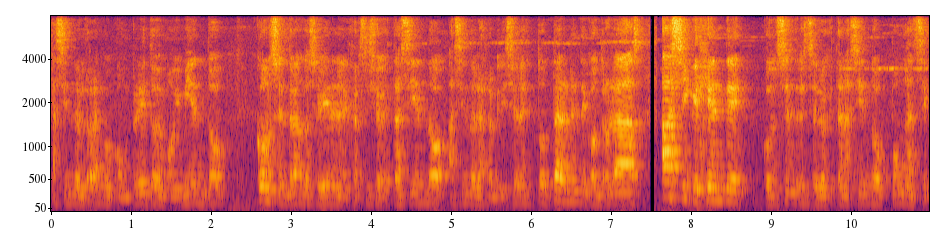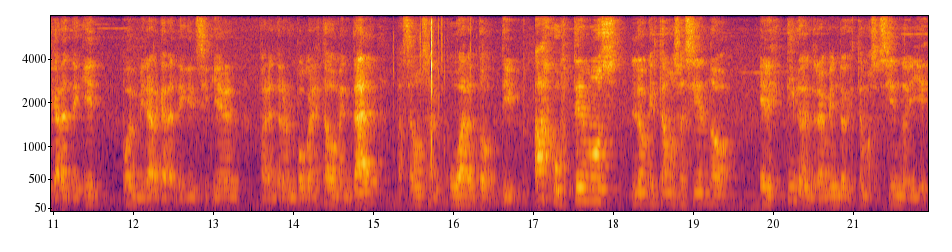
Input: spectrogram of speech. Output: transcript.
haciendo el rango completo de movimiento, concentrándose bien en el ejercicio que está haciendo, haciendo las repeticiones totalmente controladas. Así que gente, concéntrense en lo que están haciendo, pónganse Karate Kid, pueden mirar Karate Kid si quieren para entrar un poco en estado mental. Pasamos al cuarto tip. Ajustemos lo que estamos haciendo, el estilo de entrenamiento que estamos haciendo y es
